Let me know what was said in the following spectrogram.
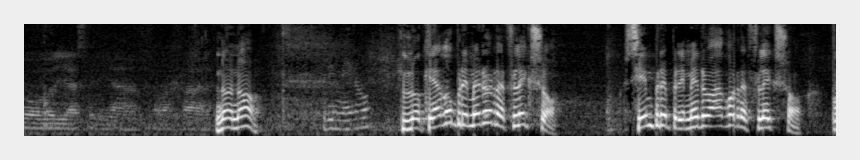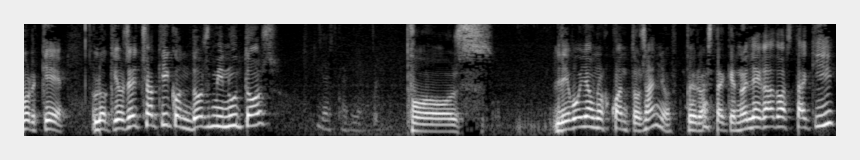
¿O ya sería trabajar? No, no. Primero, Lo que hago primero es reflexo. Siempre primero hago reflexo. Porque lo que os he hecho aquí con dos minutos, ya estaría. pues llevo ya unos cuantos años. Pero hasta que no he llegado hasta aquí,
